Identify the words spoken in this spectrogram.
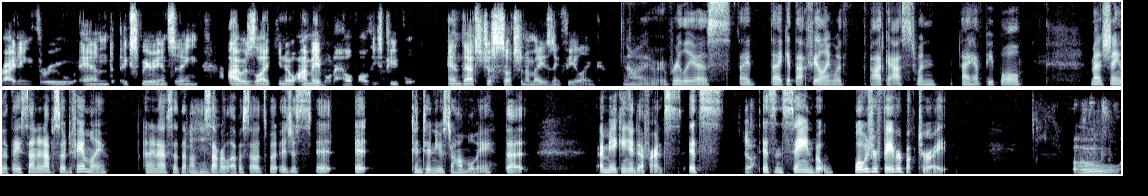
writing through and experiencing. I was like, you know, I'm able to help all these people. And that's just such an amazing feeling. No, it it really is. I I get that feeling with the podcast when I have people mentioning that they send an episode to family. And I know I've said that on hmm several episodes, but it just it it continues to humble me that I'm making a difference. It's Yeah. it's insane, but what was your favorite book to write? Oh,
